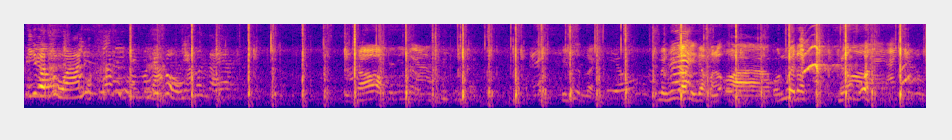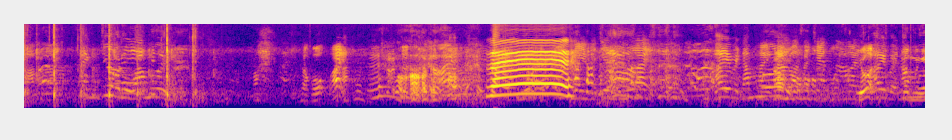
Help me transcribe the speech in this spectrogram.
Cái như là thủ án ấy. Cái khổ. Cho. Ví dụ rồi. Mình bây giờ thì được khoảng độ à, 40 thôi. Nữa vui. Anh chưa đủ 30. Sao cố? Ấy. Rê. Yếu rồi. Mình nghĩ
